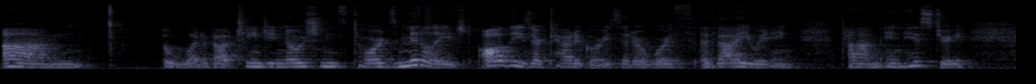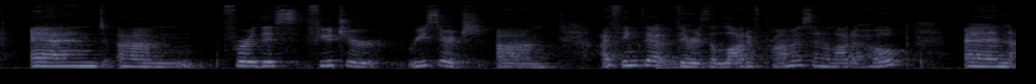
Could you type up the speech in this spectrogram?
Um, what about changing notions towards middle aged? All these are categories that are worth evaluating um, in history. And um, for this future research, um, I think that there's a lot of promise and a lot of hope. And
